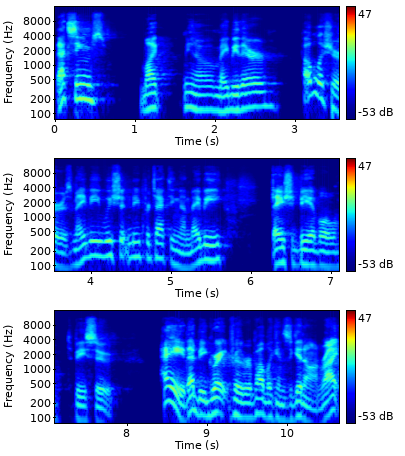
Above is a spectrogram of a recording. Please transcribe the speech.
That seems like you know maybe they're publishers. Maybe we shouldn't be protecting them. Maybe they should be able to be sued. Hey that'd be great for the republicans to get on right?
